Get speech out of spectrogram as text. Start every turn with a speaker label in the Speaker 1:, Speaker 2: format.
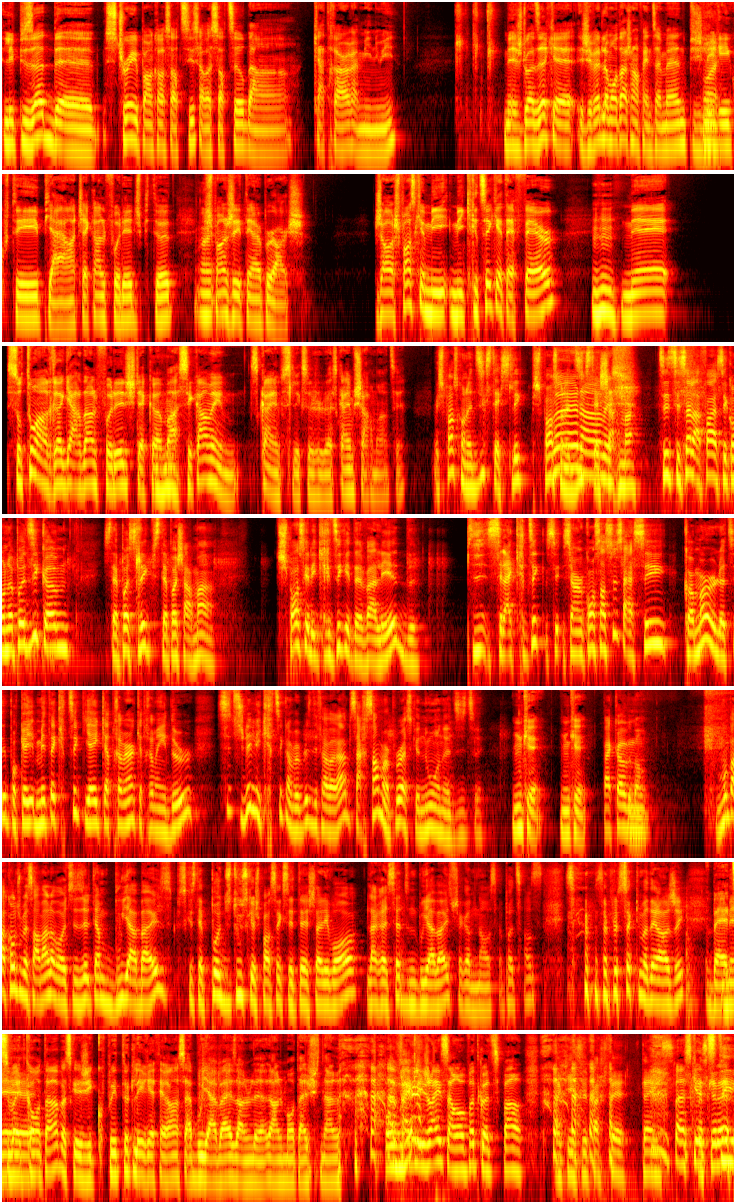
Speaker 1: l'épisode de Stray est pas encore sorti. Ça va sortir dans 4 heures à minuit. Mais je dois dire que j'ai fait le montage en fin de semaine, puis je l'ai
Speaker 2: Ouais.
Speaker 1: réécouté, puis en checkant le footage, puis tout.
Speaker 2: Ouais.
Speaker 1: Je pense que j'ai été un peu harsh. Genre, je pense que mes, mes critiques étaient fair,
Speaker 2: Mhm.
Speaker 1: mais surtout en regardant le footage, j'étais comme,
Speaker 2: Mhm.
Speaker 1: ah, c'est quand même, c'est quand même slick ce jeu-là, c'est quand même charmant, tu sais.
Speaker 2: Mais je pense qu'on a dit que c'était slick, puis je pense qu'on a dit que c'était charmant. Tu sais, c'est ça l'affaire, c'est qu'on n'a pas dit comme c'était pas slick puis c'était pas charmant. Je pense que les critiques étaient valides. Puis c'est la critique, c'est un consensus assez commun, là, tu sais, pour que Metacritic y ait 81-82. Si tu lis les critiques un peu plus défavorables, ça ressemble un peu à ce que nous on a dit, tu sais.
Speaker 1: Ok, ok.
Speaker 2: Fait comme.
Speaker 1: Bon.
Speaker 2: Moi, par contre, je me sens mal d'avoir utilisé le terme bouillabaisse, parce que c'était pas du tout ce que je pensais que c'était. Je suis allé voir la recette d'une bouillabaisse, j'étais comme non, ça n'a pas de sens. c'est plus ça qui m'a dérangé.
Speaker 1: Ben,
Speaker 2: Mais-
Speaker 1: tu vas être content parce que j'ai coupé toutes les références à Bouillabaisse dans le, dans le montage final. fait
Speaker 2: vrai?
Speaker 1: que les gens, ils sauront pas de quoi tu parles.
Speaker 2: Ok, c'est parfait. Thanks.
Speaker 1: Parce que,
Speaker 2: Parce
Speaker 1: tu
Speaker 2: là-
